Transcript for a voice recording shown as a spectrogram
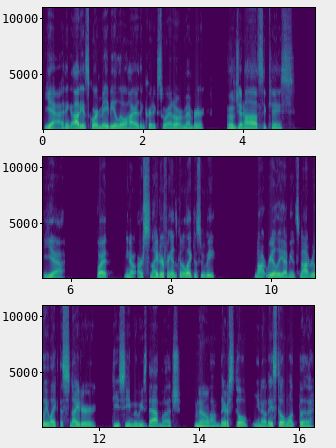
yeah, I think audience score may be a little higher than critic score. I don't remember. Well, generally, um, that's the case. Yeah, but you know, are Snyder fans going to like this movie? Not really. I mean, it's not really like the Snyder DC movies that much. No, Um, they're still, you know, they still want the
